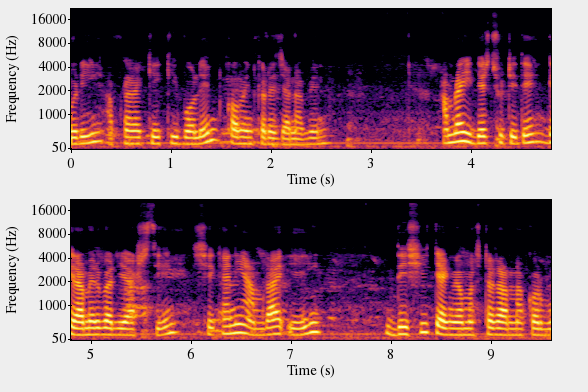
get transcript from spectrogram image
বলি, আপনারা কে কী বলেন কমেন্ট করে জানাবেন। আমরা ঈদের ছুটিতে গ্রামের বাড়ি আসছি, সেখানে আমরা এই দেশি ট্যাংরা মাছটা রান্না করব।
